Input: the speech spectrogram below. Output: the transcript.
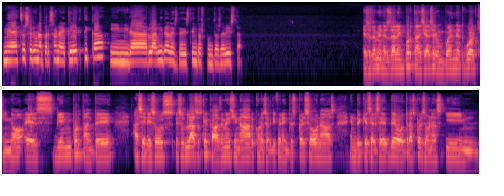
me ha hecho ser una persona ecléctica y mirar la vida desde distintos puntos de vista. Eso también nos da la importancia de hacer un buen networking, ¿no? Es bien importante hacer esos, esos lazos que acabas de mencionar, conocer diferentes personas, enriquecerse de otras personas y mm,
